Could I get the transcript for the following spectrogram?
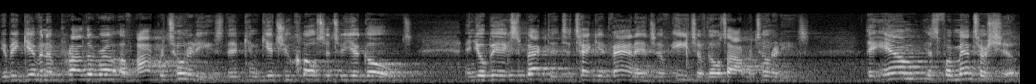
You'll be given a plethora of opportunities that can get you closer to your goals, and you'll be expected to take advantage of each of those opportunities. The M is for mentorship.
